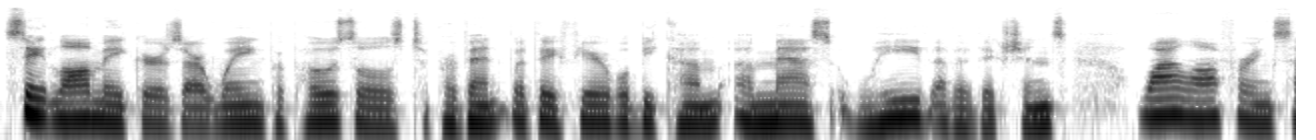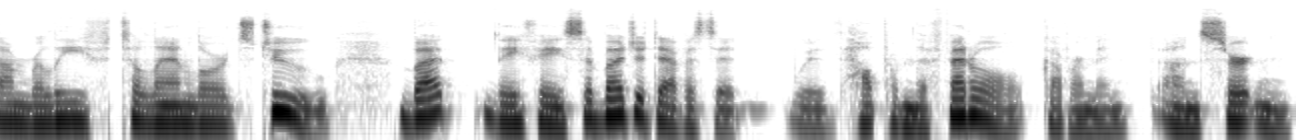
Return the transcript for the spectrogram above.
State lawmakers are weighing proposals to prevent what they fear will become a mass wave of evictions, while offering some relief to landlords too. But they face a budget deficit, with help from the federal government uncertain.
